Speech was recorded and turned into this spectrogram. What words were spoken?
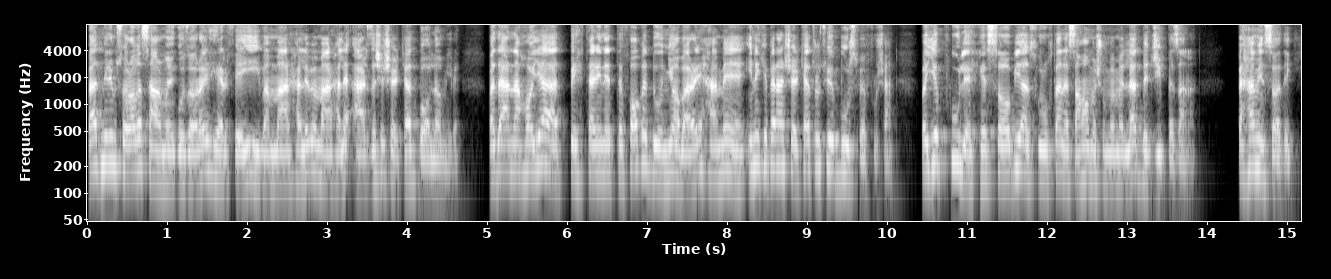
بعد میریم سراغ سرمایه گذارای حرفه‌ای و مرحله به مرحله ارزش شرکت بالا میره. و در نهایت بهترین اتفاق دنیا برای همه اینه که برن شرکت رو توی بورس بفروشن و یه پول حسابی از فروختن سهامشون به ملت به جیب بزنن. به همین سادگی.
